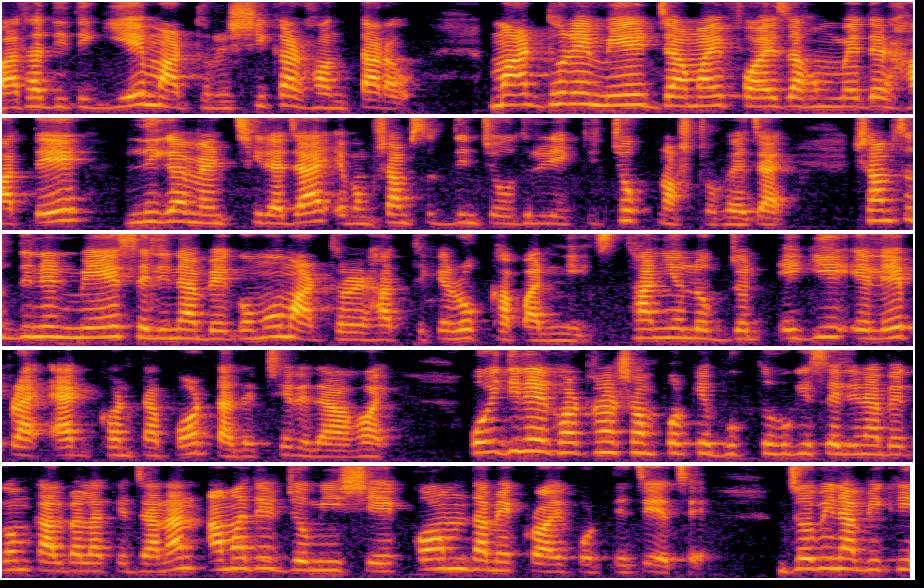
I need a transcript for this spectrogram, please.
বাধা দিতে গিয়ে মারধরের শিকার হন তারাও। মারধরে মেয়ের জামাই ফয়েজ আহমেদের হাতে লিগামেন্ট ছিঁড়ে যায় এবং শামসুদ্দিন চৌধুরীর একটি চোখ নষ্ট হয়ে যায়। শামসুদ্দিনের মেয়ে সেলিনা বেগমও মারধরের হাত থেকে রক্ষা পাননি। স্থানীয় লোকজন এগিয়ে এলে প্রায় এক ঘণ্টা পর তাদের ছেড়ে দেওয়া হয়। ওই দিনের ঘটনা সম্পর্কে ভুক্তভোগী সেলিনা বেগম কালবেলাকে জানান, আমাদের জমি সে কম দামে ক্রয় করতে চেয়েছে। জমি না বিক্রি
